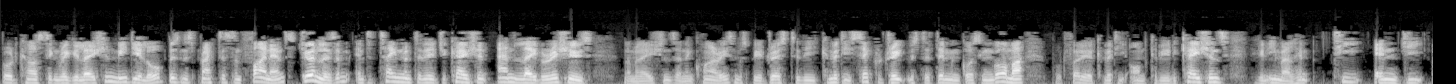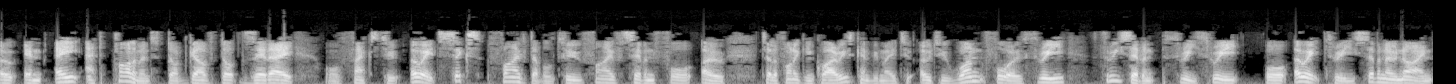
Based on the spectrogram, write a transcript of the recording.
broadcasting regulation, media law, business practice and finance, journalism, entertainment and education, and labour issues. Nominations and inquiries must be addressed to the committee secretary, Mr. Tim Nkosingoma, Portfolio Committee on Communications. You can email him tngoma at parliament.gov.za or fax to 086 522 5740. Telephonic inquiries can be made to 021 403 3733 or 083 709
